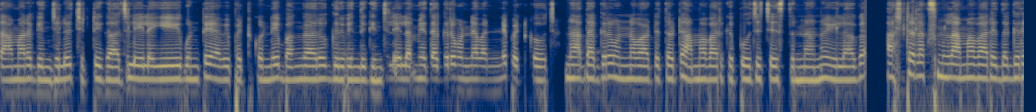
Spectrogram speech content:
తామర గింజలు చిట్టి గాజులు ఇలా ఏవి ఉంటే అవి పెట్టుకోండి. బంగారు గురివింది గింజలు ఇలా మీ దగ్గర ఉన్నవన్నీ పెట్టుకోవచ్చు. నా దగ్గర ఉన్న వాటితోటి అమ్మవారికి పూజ చేస్తున్నాను. ఇలాగా అష్టలక్ష్ముల అమ్మవారి దగ్గర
